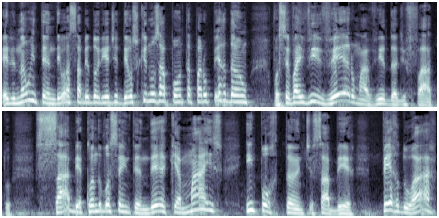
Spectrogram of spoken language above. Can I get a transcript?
ele não entendeu a sabedoria de Deus que nos aponta para o perdão. Você vai viver uma vida de fato sábia quando você entender que é mais importante saber perdoar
